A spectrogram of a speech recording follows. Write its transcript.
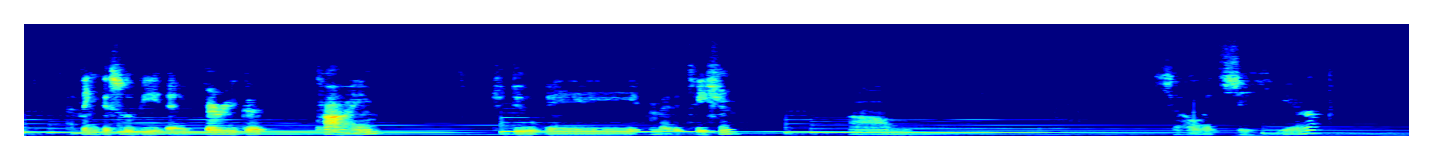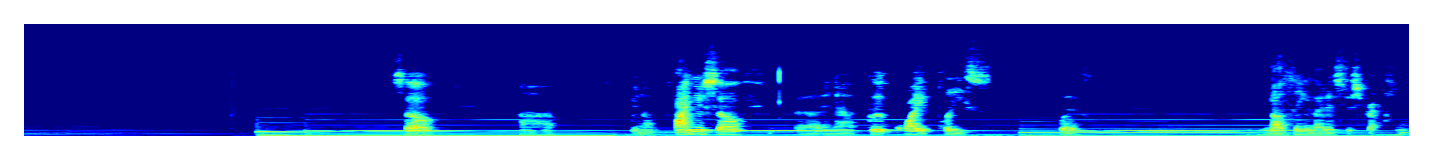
I think this would be a very good time to do a meditation Um, so, let's see here. So, you know, find yourself uh, in a good, quiet place with nothing that is distraction.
